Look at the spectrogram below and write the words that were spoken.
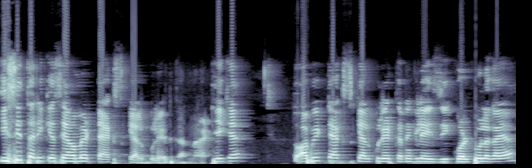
इसी तरीके से हमें टैक्स कैलकुलेट करना है, ठीक है? तो अभी टैक्स कैलकुलेट करने के लिए इज़ इक्वल टू लगाया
